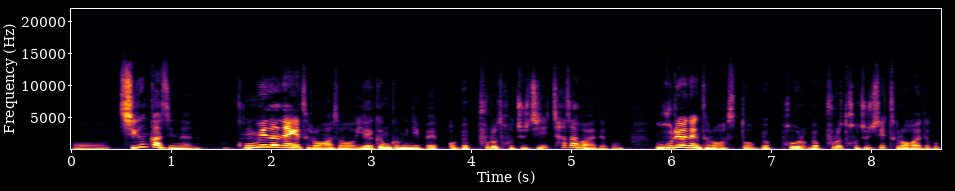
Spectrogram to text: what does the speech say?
어, 지금까지는 국민은행에 들어가서 예금 금리 몇, 어, 몇 프로 더 주지? 찾아봐야 되고. 우리은행 들어가서 또몇 프로 몇 프로 더 주지? 들어가야 되고.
